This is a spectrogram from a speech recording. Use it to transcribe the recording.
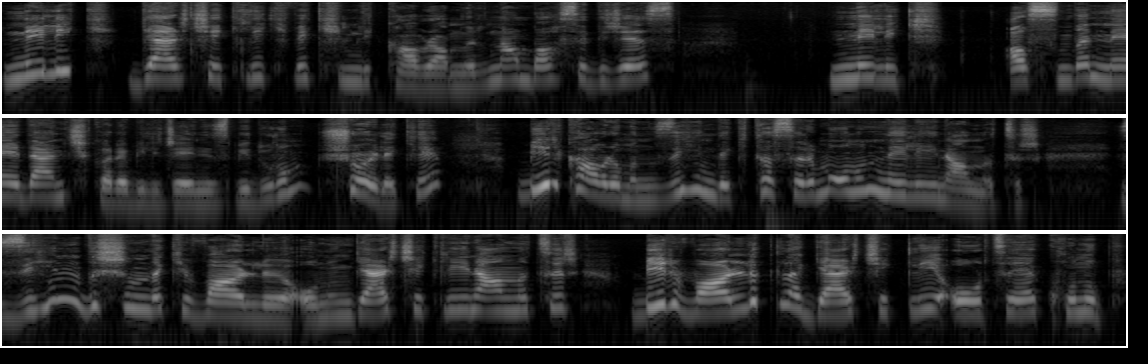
nelik, gerçeklik ve kimlik kavramlarından bahsedeceğiz. Nelik aslında neden çıkarabileceğiniz bir durum. Şöyle ki bir kavramın zihindeki tasarımı onun neliğini anlatır. Zihin dışındaki varlığı onun gerçekliğini anlatır. Bir varlıkla gerçekliği ortaya konup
